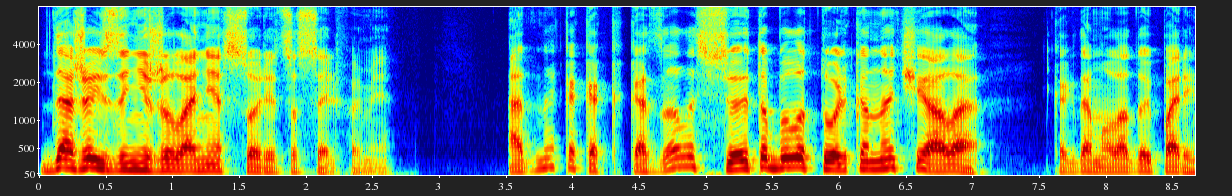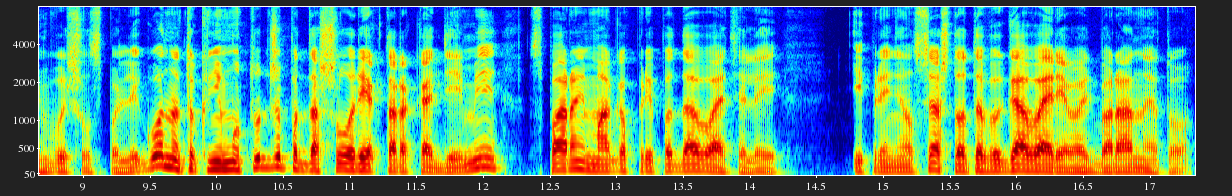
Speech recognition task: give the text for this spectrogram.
даже из-за нежелания ссориться с эльфами. Однако, как оказалось, все это было только начало — когда молодой парень вышел с полигона, то к нему тут же подошел ректор академии с парой магов-преподавателей и принялся что-то выговаривать баронету.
